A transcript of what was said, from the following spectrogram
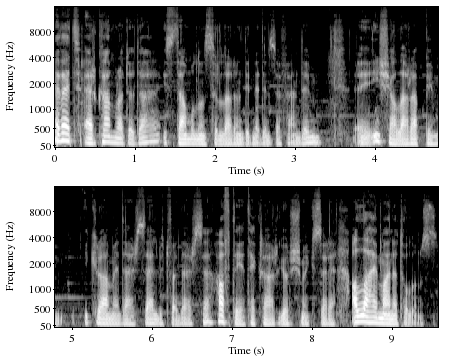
Evet Erkam Radyo'da İstanbul'un sırlarını dinlediniz efendim. Ee, inşallah Rabbim ikram ederse, lütfederse haftaya tekrar görüşmek üzere. Allah'a emanet olunuz.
